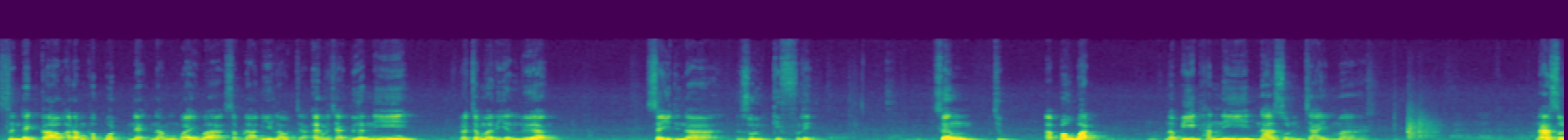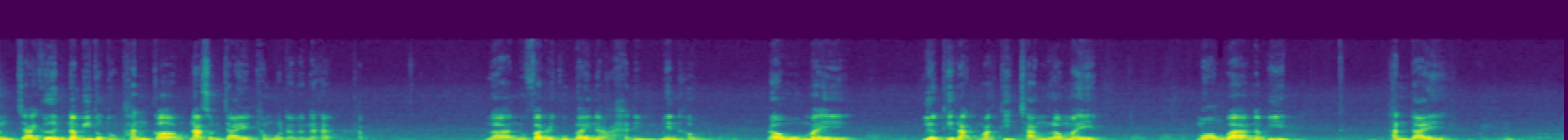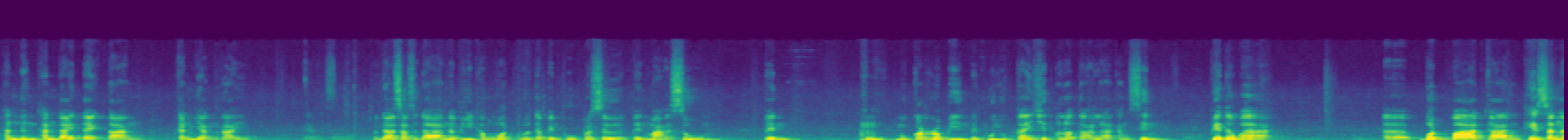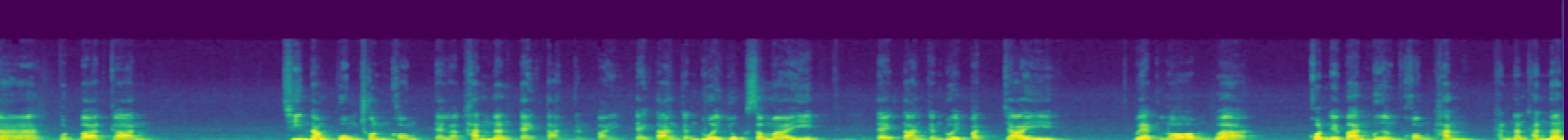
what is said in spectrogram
ซึ่งได้กล่าวอารัมพบทแนะนำไว้ว่าสัปดาห์นี้เราจะเอ้ไม่ใช่เดือนนี้ เราจะมาเรียนเรื่องไซดินาซุลกิฟลิซึ่งประวัติ นบีท่านนี้น่าสนใจมาก น่าสนใจคือนบีทุก ๆ ท่านก็น่าสนใจทั้งหมดแล้วนะฮะครับลานุฟาริกุไบนาฮัดิมมินฮมเราไม่เลือกที่รักมักที่ชังเราไม่มองว่านบีท่านใดท่านหนึ่งท่านใดแตกต่างกันอย่างไร บรรดาศาสดานบีทั้งหมดล้วนแต่เป็นผู้ประเสริฐเป็นมาซูม เป็น มุกรบีนเป็นผู้อยู่ใกล้ชิดอัลลอฮฺตาลาทั้งสิ้น เพียงแต่ว่าบทบาทการเทศนาบทบาทการชี้นำปวงชนของแต่ละท่านนั้นแตกต่างกันไป แตกต่างกันด้วยยุคสมัย แตกต่างกันด้วยปัจจัยแวดล้อมว่าคนในบ้านเมืองของท่านท่านนั้นท่านนั้น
